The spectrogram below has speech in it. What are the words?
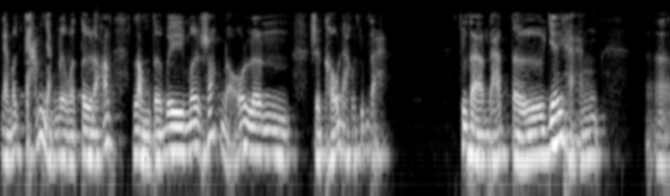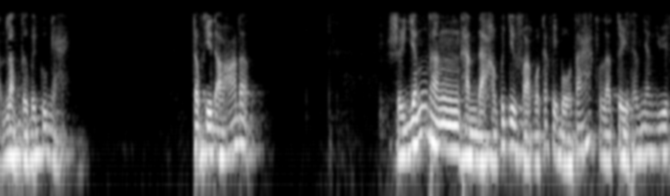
ngài mới cảm nhận được và từ đó lòng từ bi mới rót đổ lên sự khổ đau của chúng ta chúng ta đã tự giới hạn ờ, lòng từ bi của ngài. Trong khi đó đó, sự dấn thân hành đạo của chư Phật và các vị Bồ Tát là tùy theo nhân duyên.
